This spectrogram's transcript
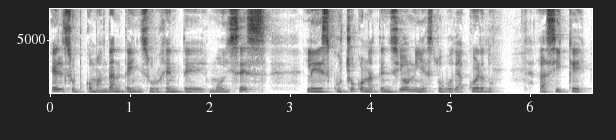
El subcomandante insurgente Moisés le escuchó con atención y estuvo de acuerdo. Así que,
